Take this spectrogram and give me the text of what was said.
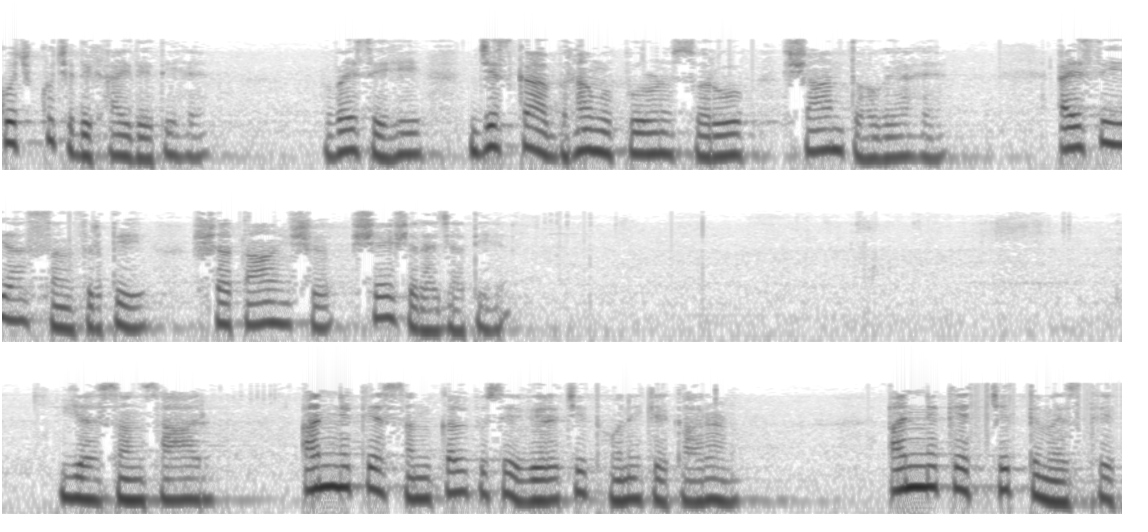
कुछ कुछ दिखाई देती है, वैसे ही जिसका भ्रम पूर्ण स्वरूप शांत हो गया है, ऐसी यह संस्कृति शतांश शेष रह जाती है। यह संसार अन्य के संकल्प से विरचित होने के कारण अन्य के चित्त में स्थित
